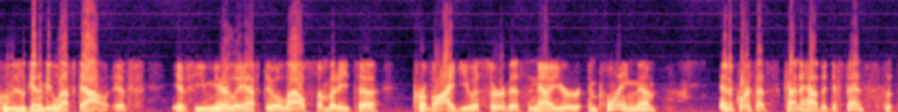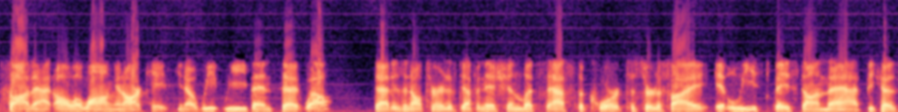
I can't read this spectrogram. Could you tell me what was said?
who's going to be left out if if you merely have to allow somebody to provide you a service and now you're employing them? and of course, that's kind of how the defense saw that all along in our case. You know, we, we then said, well, that is an alternative definition. Let's ask the court to certify at least based on that because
